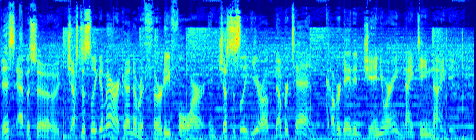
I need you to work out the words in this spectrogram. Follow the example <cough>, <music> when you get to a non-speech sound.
This episode, Justice League America number 34 and Justice League Europe number 10, cover dated January 1990.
